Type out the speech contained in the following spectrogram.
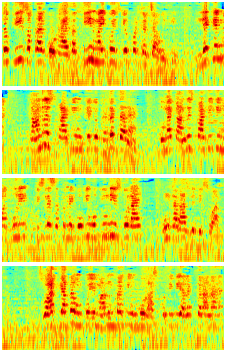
तो 30 अप्रैल को उठाया था, तीन मई को इसके ऊपर चर्चा हुई थी। लेकिन कांग्रेस पार्टी उनके जो घटक दल हैं तो मैं कांग्रेस पार्टी की मजबूरी पिछले सत्र में क्योंकि वो क्यों नहीं इसको लाए? उनका राजनीतिक स्वार्थ था। स्वार्थ क्या था? उनको ये मालूम था कि उनको राष्ट्रपति भी अलग कराना है,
